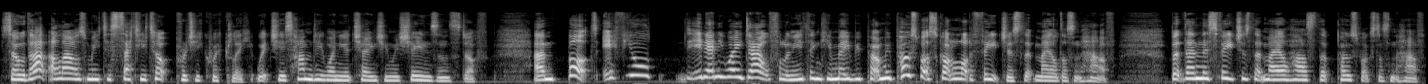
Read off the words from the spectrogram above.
So that allows me to set it up pretty quickly, which is handy when you're changing machines and stuff. Um, but if you're in any way doubtful and you're thinking maybe, I mean, Postbox got a lot of features that Mail doesn't have, but then there's features that Mail has that Postbox doesn't have.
